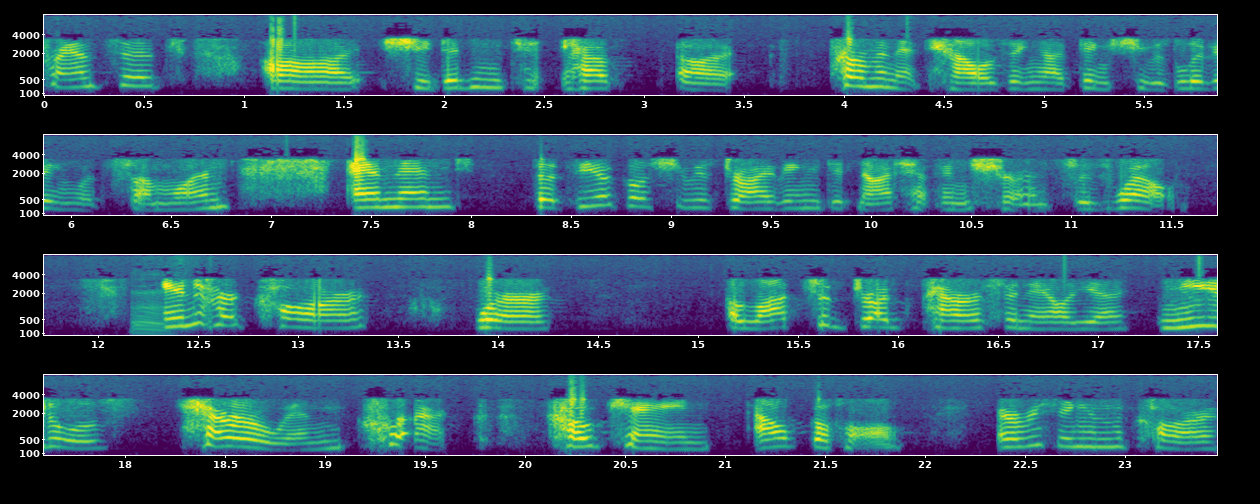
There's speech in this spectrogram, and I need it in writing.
transit. Uh, she didn't have uh, permanent housing. I think she was living with someone. And then the vehicle she was driving did not have insurance as well. In her car were lots of drug paraphernalia, needles, heroin, crack, cocaine, alcohol, everything in the car.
